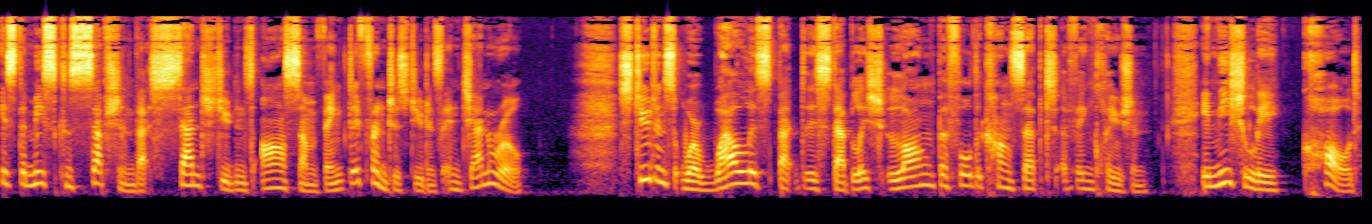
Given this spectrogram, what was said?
is the misconception that SEND students are something different to students in general. Students were well established long before the concept of inclusion, initially called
